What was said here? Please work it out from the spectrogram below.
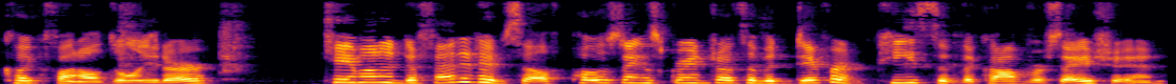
ClickFunnel deleter came on and defended himself, posting screenshots of a different piece of the conversation.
